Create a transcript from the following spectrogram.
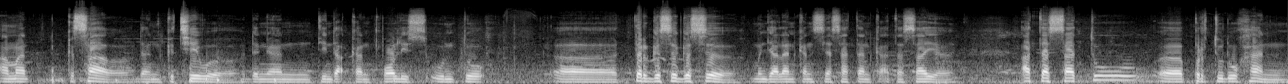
amat kesal dan kecewa dengan tindakan polis untuk uh, tergesa-gesa menjalankan siasatan ke atas saya atas satu uh, pertuduhan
